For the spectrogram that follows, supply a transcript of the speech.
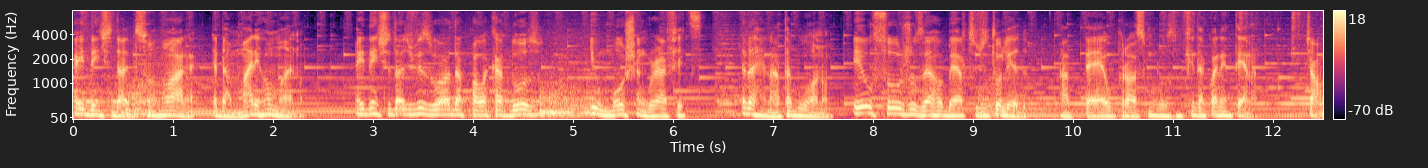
A identidade sonora é da Mari Romano. A identidade visual é da Paula Cardoso e o Motion Graphics é da Renata Buono. Eu sou José Roberto de Toledo. Até o próximo Luz no Fim da Quarentena. Tchau.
